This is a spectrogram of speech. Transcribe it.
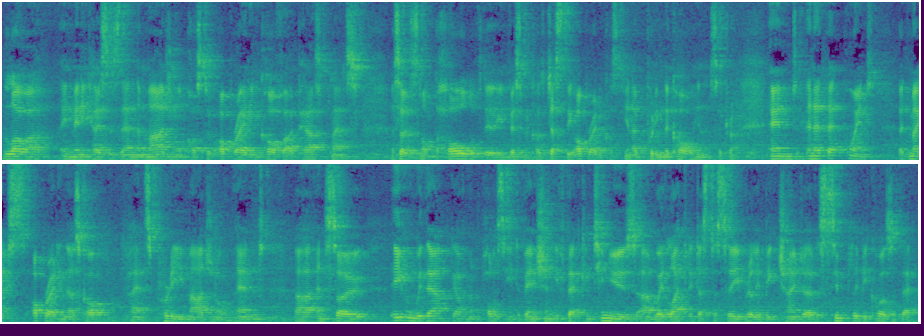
lower in many cases than the marginal cost of operating coal-fired power plants. So it's not the whole of the investment cost, just the operating cost, you know, putting the coal in, etc. And and at that point, it makes operating those coal plants pretty marginal. And uh, and so even without government policy intervention, if that continues, uh, we're likely just to see really big changeovers simply because of that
